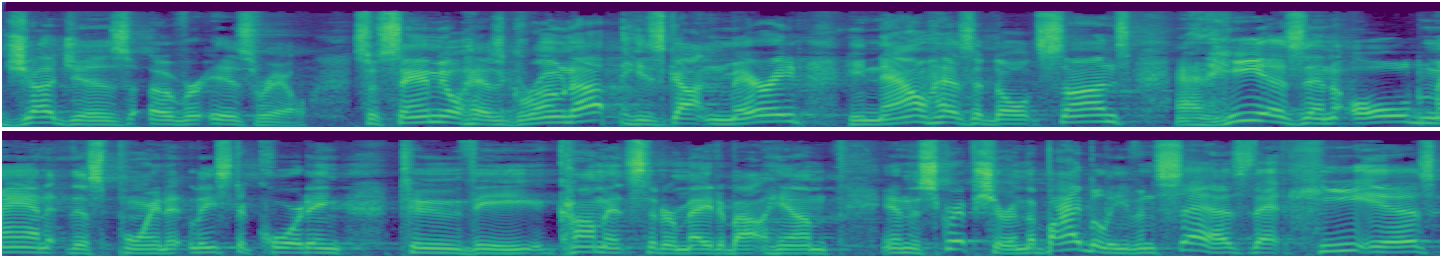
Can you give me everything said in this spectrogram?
judges over Israel. So Samuel has grown up, he's gotten married, he now has adult sons, and he is an old man at this point, at least according to the comments that are made about him in the scripture. And the Bible even says that he is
